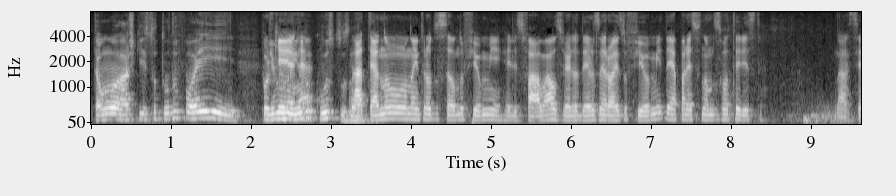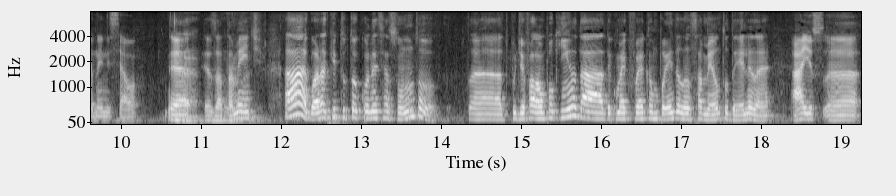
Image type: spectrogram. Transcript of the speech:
Então, eu acho que isso tudo foi Porque, diminuindo é, custos, né? Até no- na introdução do filme, eles falam ah, os verdadeiros heróis do filme, daí aparece o nome dos roteiristas. Na cena inicial. É, É, exatamente. Ah, agora que tu tocou nesse assunto, ah, tu podia falar um pouquinho da, de como é que foi a campanha de lançamento dele, né? Ah, isso. ah,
